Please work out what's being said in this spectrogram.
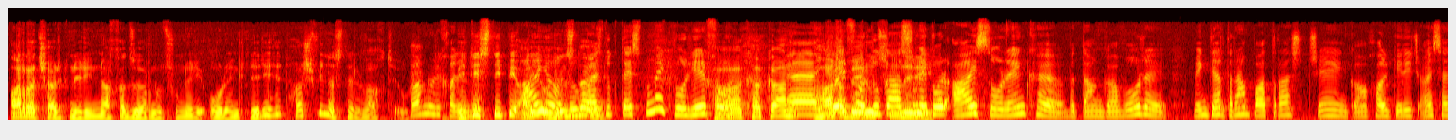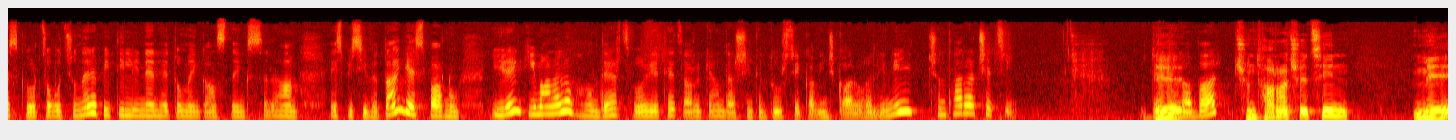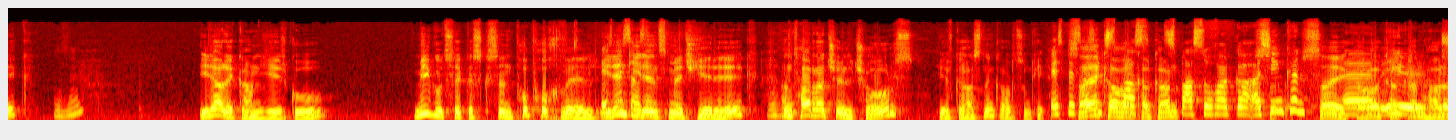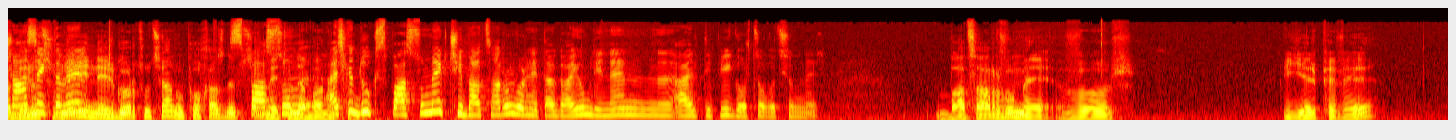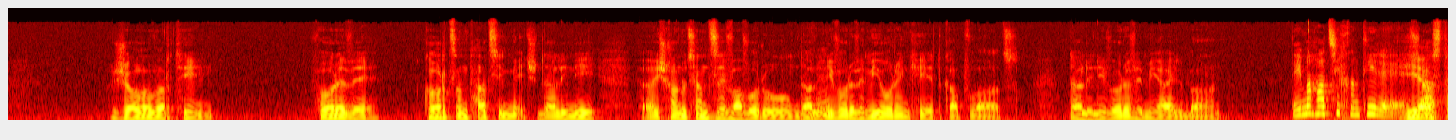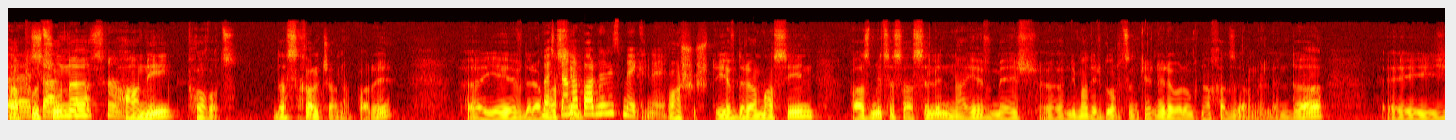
առաջարկների, նախաձեռնությունների, օրենքների հետ հաշվի նստել վաղ թե ուշ։ Պարոն Ուրիխանյան, պիտի ստիպի, այո, հենց դա։ Բայց դուք տեսնում եք, որ երբ որ քաղաքական երբ որ դուք ասում եք, որ այս օրենքը վտանգավոր է, մենք դեռ դրան պատրաստ չենք, անխարգելիչ այս այս գործողությունները պիտի լինեն, հետո մենք անցնենք սրան, այսպիսի վտանգ է սպառնում, իրենք իմանալով հանդերձ, որ եթե Ծառուկյան դաշինքը դուրս եկավ, ինչ կարող է լինի, չընթառաջեցին։ Դե չընթառաջեցին 1 Ահա իրար եկան երկու, միգուցե կսկսեն փոփոխվել, իրենք իրենց մեջ 3, ընթառաջել 4 եւ կհասնենք արդյունքի։ Սա է քաղաքական սպասողական, այսինքն սա է քաղաքական հարաբերությունների ներգործության ու փոխազդեցության մեթոդաբանությունը։ Այսինքն դուք սպասում եք, չի բացառում, որ հետագայում լինեն այլ տիպի գործողություններ։ Բացառվում է, որ երբևէ ժողովրդին որևէ գործընթացի մեջ, դա լինի իշխանության ձևավորում, դա լինի որևէ մի օրենքի հետ կապված, դա լինի որևէ մի այլ բան։ Դե հիմա հացի խնդիր է, հիասթափությունը հանի փողոց։ Դա սխալ ճանապարհ է եւ դրա մասին Բայց ճանապարհներից մեկն է։ Անշուշտ, եւ դրա մասին բազմիցս ասել են նաև մեր ընդդիմադիր գործընկերները, որոնք նախաձեռնել են դա,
